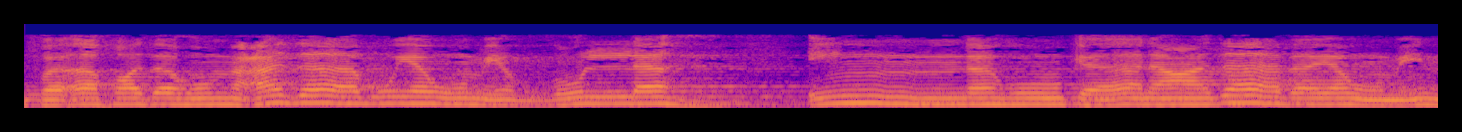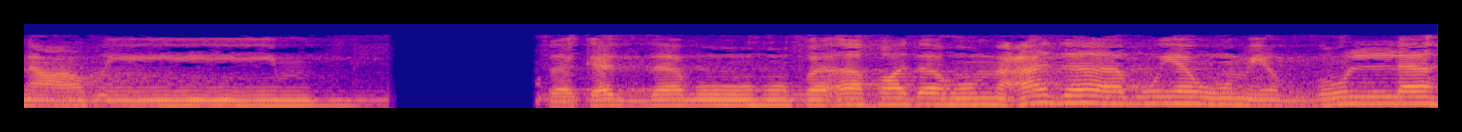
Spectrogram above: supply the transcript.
فأخذهم عذاب يوم الظلة إنه كان عذاب يوم عظيم. فكذبوه فأخذهم عذاب يوم الظلة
